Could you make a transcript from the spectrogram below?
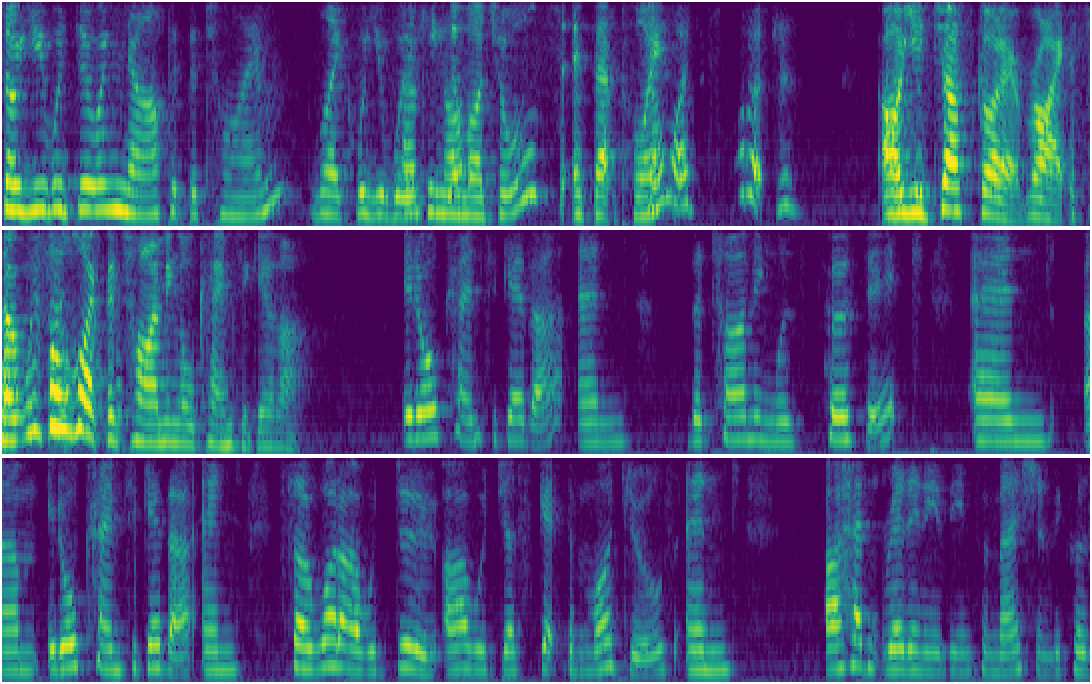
So you were doing NARP at the time? Like, were you working the no. modules at that point? No, I just got it. oh, you just got it, right. So it was all like the timing all came together. it all came together and the timing was perfect and um, it all came together and so what I would do, I would just get the modules and I hadn't read any of the information because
